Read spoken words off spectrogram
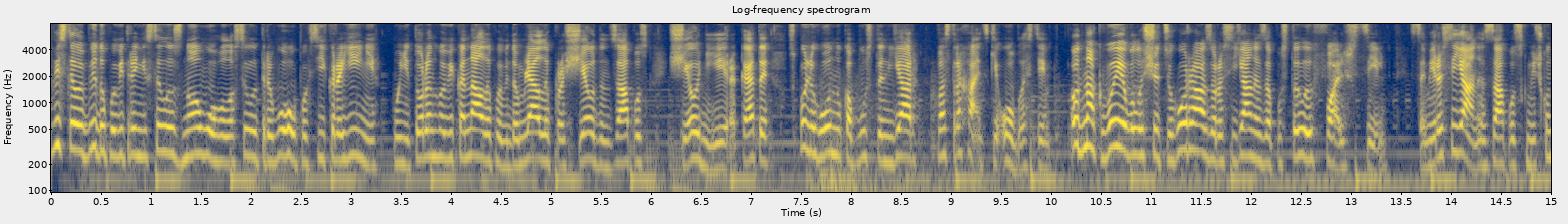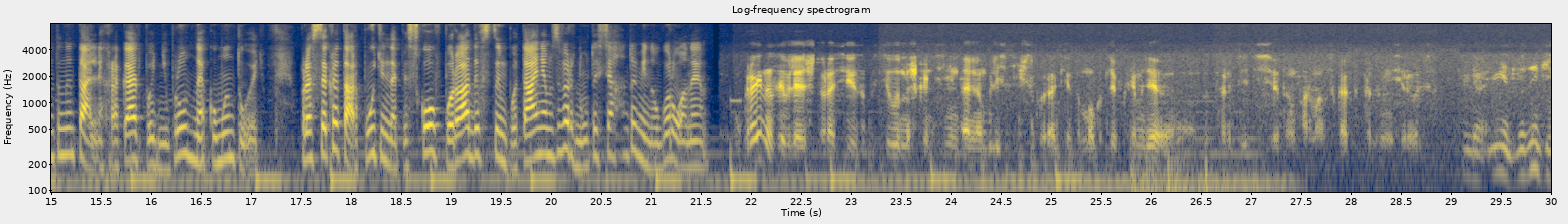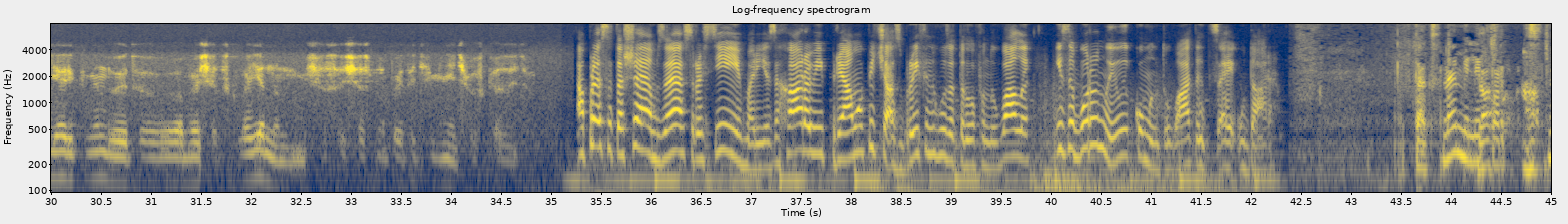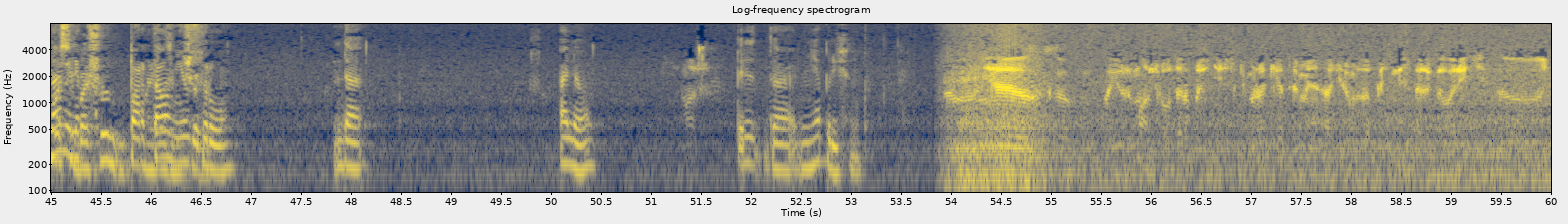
А після обіду повітряні сили знову оголосили тривогу по всій країні. Моніторингові канали повідомляли про ще один запуск ще однієї ракети з полігону Капустин Яр в Астраханській області. Однак виявилося, що цього разу росіяни запустили фальш-ціль. Самі росіяни запуск міжконтинентальних ракет по Дніпру не коментують. Прес-секретар Путіна Пісков порадив з цим питанням звернутися до Міноборони. Украина заявляет, что Россия запустила межконтинентальную баллистическую ракету. Могут ли в Кремле э, подтвердить эту информацию? Как это прокомментировать? Да, нет, вы знаете, я рекомендую это обращаться к военным. Сейчас, сейчас мне по этой теме нечего сказать. А прес-аташе МЗС Росії Марії Захаровій прямо під час брифінгу зателефонували і заборонили коментувати цей удар. Так, с нами ли, Да, пор- ага, с нами спасибо ли большое, портал Мария, замечательно. News.ru? Да. Алло. Перед- Да, у меня брифинг. Я боюсь марша удар баллистическими ракетами, о чем запретить не стали говорить,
